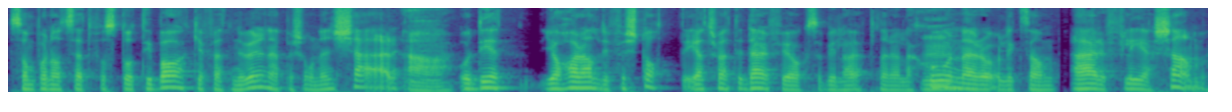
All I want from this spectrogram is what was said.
som på något sätt får stå tillbaka för att nu är den här personen kär. Ja. Och det, jag har aldrig förstått det. Jag tror att det är därför jag också vill ha öppna relationer mm. och liksom är flersam.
